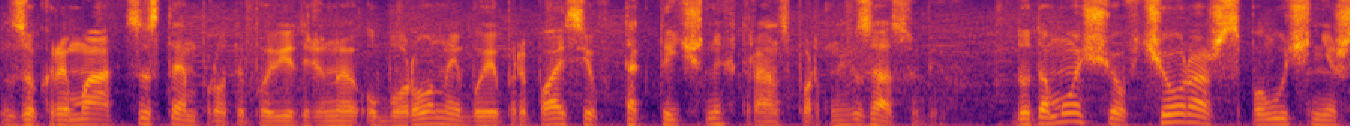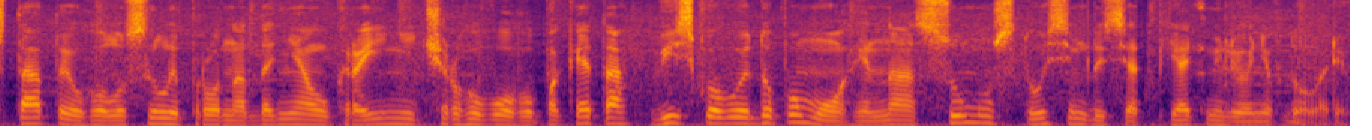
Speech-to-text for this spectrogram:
зокрема систем протиповітряної оборони, боєприпасів, тактичних транспортних засобів. Додамо, що вчора ж Сполучені Штати оголосили про надання Україні чергового пакета військової допомоги на суму 175 мільйонів доларів.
